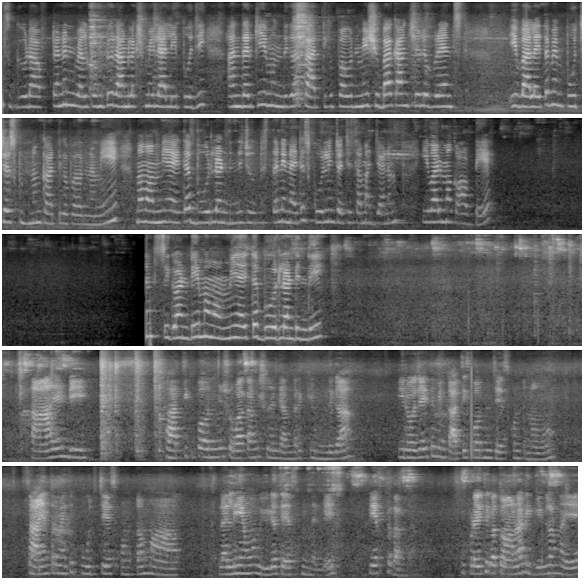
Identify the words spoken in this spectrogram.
Friends good afternoon welcome to Ramalakshmi Lali Pooji అందరికీ ముందుగా కార్తీక పౌర్ణమి శుభాకాంక్షలు ఫ్రెండ్స్ ఇవాళ అయితే మేము పూజ చేసుకుంటున్నాం కార్తీక పౌర్ణమి. మా మమ్మీ అయితే బూర్లు ఉంటుంది చూపిస్తే. నేనైతే స్కూల్ నుంచి వచ్చేసా మధ్యాహ్నం. ఇవాళ మాకు హాఫ్ డే ఫ్రెండ్స్ ఇగోండి మా మమ్మీ అయితే బూర్లు అంటుంది హాయ్ అండి. కార్తీక పౌర్ణమి శుభాకాంక్షలు అండి అందరికీ ముందుగా. ఈరోజైతే మేము కార్తీక పౌర్ణమి చేసుకుంటున్నాము. సాయంత్రం అయితే పూజ చేసుకుంటాం. మా లల్లి ఏమో వీడియో తీస్తుందండి. తీస్తుందంట. ఇప్పుడైతే ఇక తోమడానికి గిన్నెలు ఉన్నాయి.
